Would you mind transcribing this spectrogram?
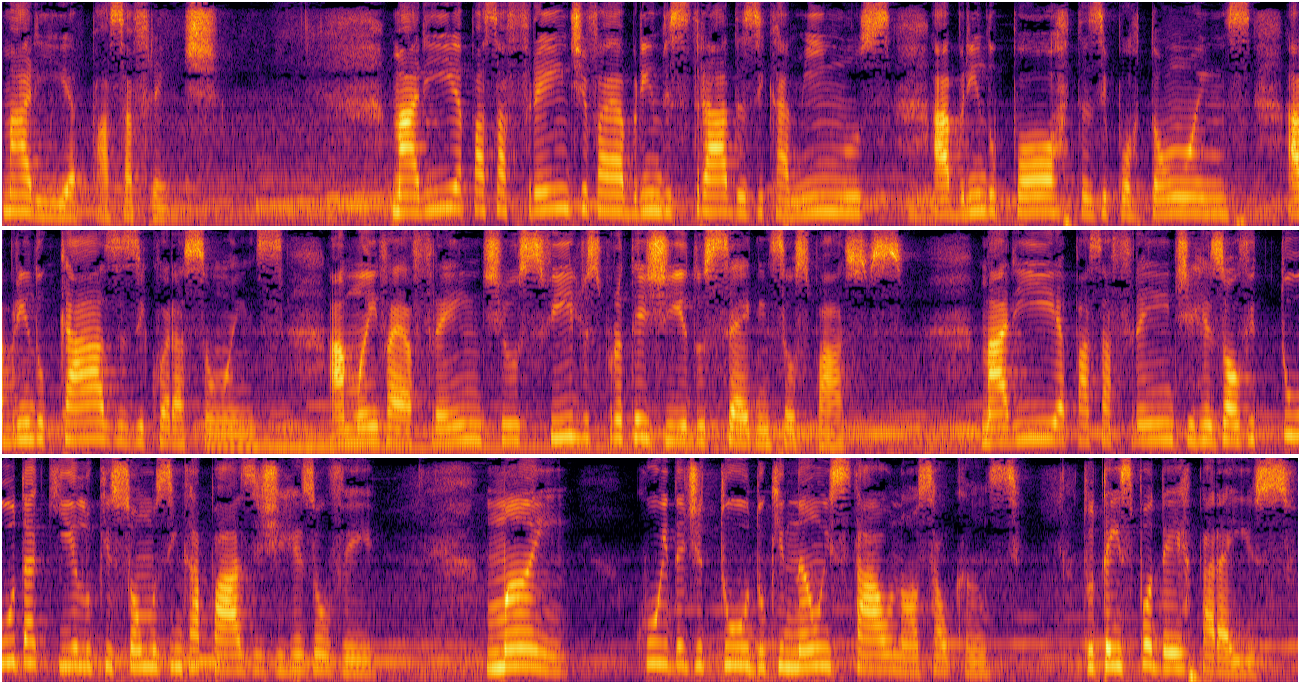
Maria passa à frente. Maria passa à frente e vai abrindo estradas e caminhos, abrindo portas e portões, abrindo casas e corações. A mãe vai à frente e os filhos protegidos seguem seus passos. Maria passa à frente e resolve tudo aquilo que somos incapazes de resolver. Mãe, cuida de tudo que não está ao nosso alcance. Tu tens poder para isso.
